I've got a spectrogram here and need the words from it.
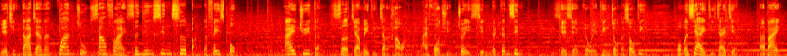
也请大家呢关注 Soundfly 声音新翅膀的 Facebook、IG 等社交媒体账号啊，来获取最新的更新。谢谢各位听众的收听，我们下一集再见。拜拜。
